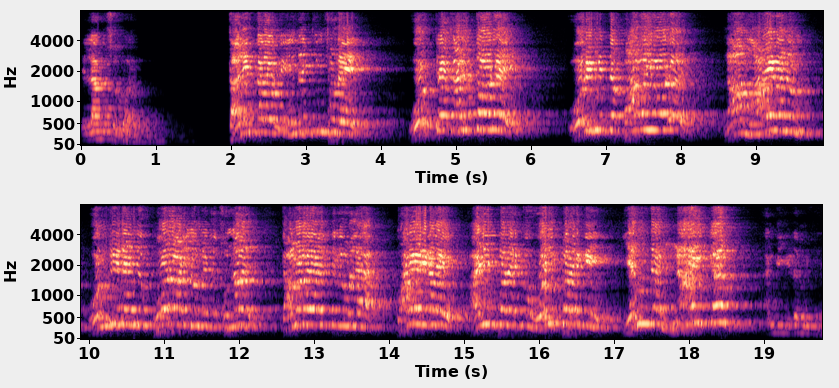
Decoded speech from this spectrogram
எல்லாரும் சொல்வார் தனித்தலைவர் இன்றைக்கும் சொன்னேன் ஒற்றை கருத்தோடு ஒருமித்த பாவையோடு நாம் அனைவரும் ஒன்றிணைந்து போராடினோம் என்று சொன்னால் தமிழகத்தில் உள்ள பறையர்களை அழிப்பதற்கு ஒழிப்பதற்கு எந்த நாய்க்கும் அங்கு இடமில்லை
